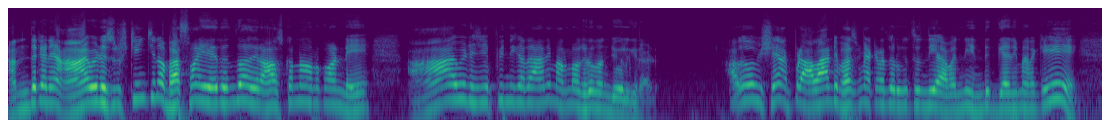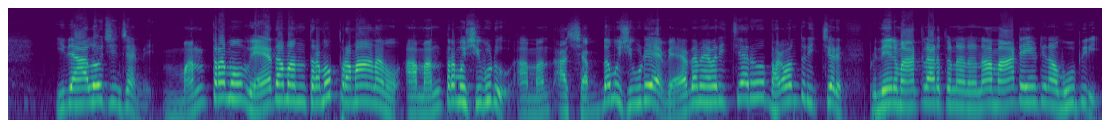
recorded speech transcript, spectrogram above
అందుకని ఆవిడ సృష్టించిన భస్మ ఏదుందో అది రాసుకున్నాం అనుకోండి ఆవిడ చెప్పింది కదా అని మన్మధుడు మన జోలికి రాడు. అదో విషయం ఇప్పుడు అలాంటి భస్మ ఎక్కడ దొరుకుతుంది? అవన్నీ ఎందుకు కానీ మనకి ఇది ఆలోచించండి. మంత్రము వేదమంత్రము ప్రమాణము. ఆ మంత్రము శివుడు ఆ మం ఆ శబ్దము శివుడే. వేదం ఎవరిచ్చారు? భగవంతుడు ఇచ్చాడు. ఇప్పుడు నేను మాట్లాడుతున్నాను. నా మాట ఏమిటి? నా ఊపిరి.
